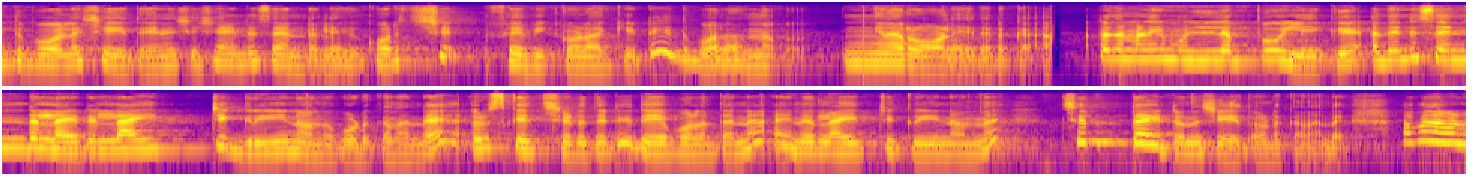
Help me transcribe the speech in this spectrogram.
ഇതുപോലെ ചെയ്തതിന് ശേഷം അതിന്റെ സെന്ററിലേക്ക് കുറച്ച് ഫെവിക്കോളാക്കിയിട്ട് ഇതുപോലെ ഒന്ന് ഇങ്ങനെ റോൾ ചെയ്തെടുക്കുക. അപ്പോൾ നമ്മൾ ഈ മുല്ലപ്പൂവിലേക്ക് അതിന്റെ സെന്ററിലായിട്ട് ലൈറ്റ് ഗ്രീൻ ഒന്ന് കൊടുക്കുന്നുണ്ട്. ഒരു സ്കെച്ച് എടുത്തിട്ട് ഇതേപോലെ തന്നെ അതിന് ലൈറ്റ് ഗ്രീൻ ഒന്ന് ചെറുതായിട്ടൊന്ന് ചെയ്ത് കൊടുക്കുന്നുണ്ട്. അപ്പോൾ നമ്മൾ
